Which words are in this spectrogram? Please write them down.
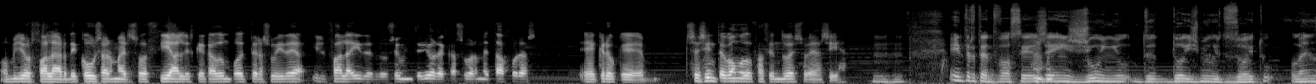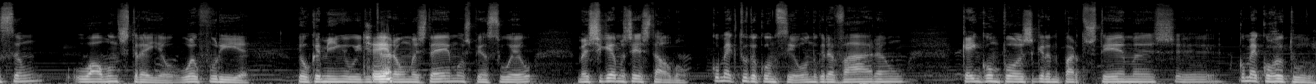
o mellor falar de cousas máis sociales que cada un pode ter a súa idea, il fala aí desde o seu interior e cas súas metáforas e creo que se sinte cómodo facendo eso, é así. Uhum. Entretanto, vocês em junho de 2018 lançam o álbum de estreia, o Euforia. Pelo caminho editaram umas demos, penso eu, mas chegamos a este álbum. Como é que tudo aconteceu? Onde gravaram? quem compôs grande parte dos temas, eh, como é que correu tudo?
